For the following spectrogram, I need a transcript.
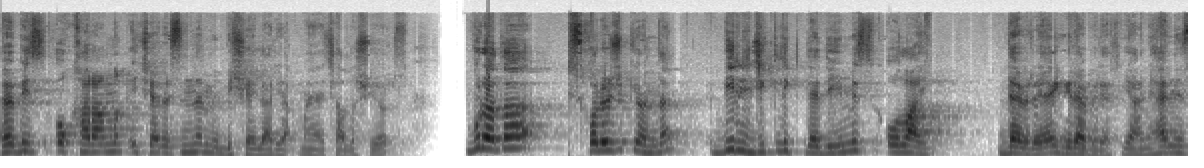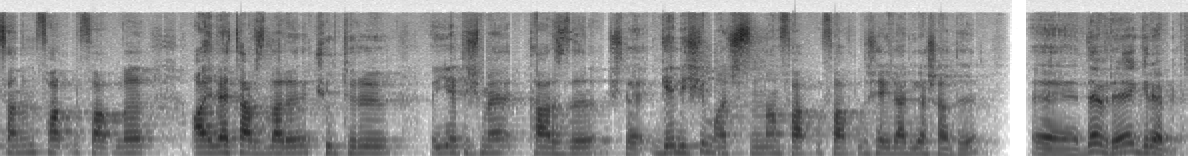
ve biz o karanlık içerisinde mi bir şeyler yapmaya çalışıyoruz? Burada psikolojik yönden biriciklik dediğimiz olay devreye girebilir. Yani her insanın farklı farklı aile tarzları, kültürü, yetişme tarzı, işte gelişim açısından farklı farklı şeyler yaşadığı e, devreye girebilir.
